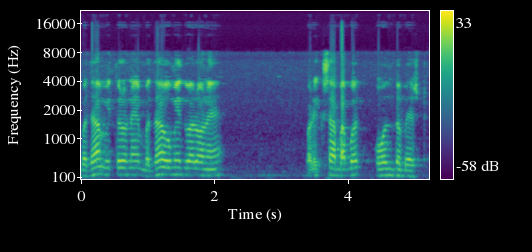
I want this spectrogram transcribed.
બધા મિત્રોને, બધા ઉમેદવારોને પરીક્ષા બાબત ઓલ ધ બેસ્ટ.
